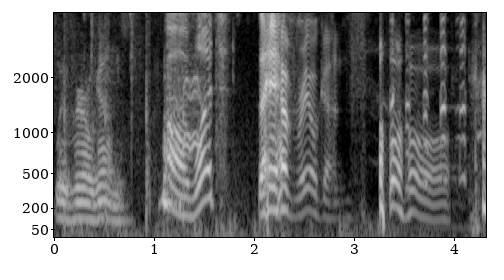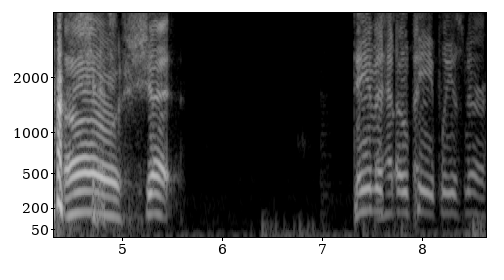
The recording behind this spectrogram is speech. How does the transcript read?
With real guns. Oh, what? They have real guns. Oh. oh shit. Davis, have- OP, please nerf.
